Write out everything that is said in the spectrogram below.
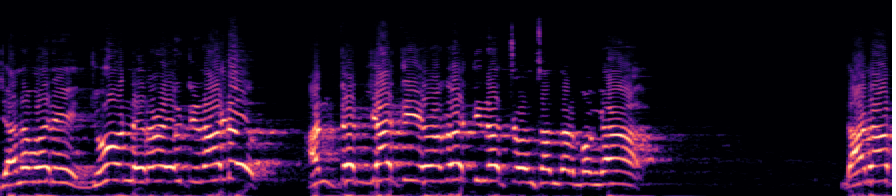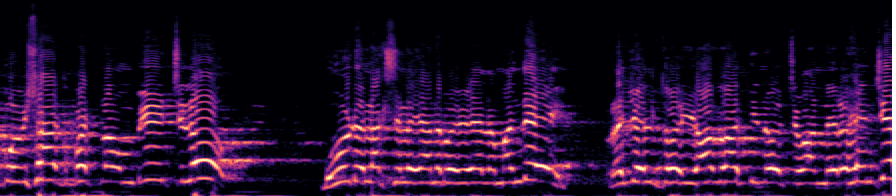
జనవరి జూన్ ఇరవై ఒకటి నాడు అంతర్జాతీయ యోగా దినోత్సవం సందర్భంగా దాదాపు విశాఖపట్నం బీచ్లో మూడు లక్షల ఎనభై వేల మంది ప్రజలతో యోగా దినోత్సవాన్ని నిర్వహించి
